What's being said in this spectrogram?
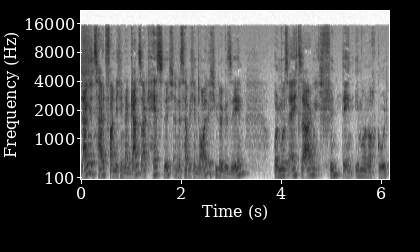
lange Zeit fand ich ihn dann ganz arg hässlich. Und das habe ich ihn neulich wieder gesehen und muss echt sagen, ich finde den immer noch gut.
